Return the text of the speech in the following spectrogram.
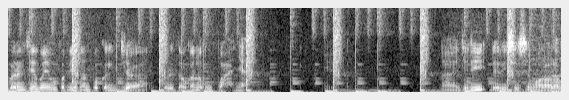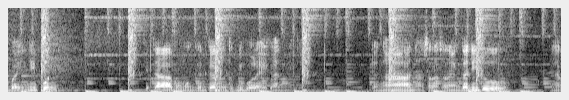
Barang siapa yang memperlihatkan pekerja beritahukanlah upahnya. Nah jadi dari sistem waralaba ini pun kita memungkinkan untuk dibolehkan gitu. dengan asal-asal yang tadi tuh dengan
